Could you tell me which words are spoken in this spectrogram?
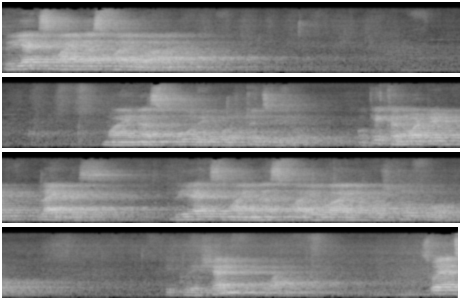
Three x minus five y minus four equals to zero. Okay, convert it like this. Three x minus five y equals to four equation 1. So as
